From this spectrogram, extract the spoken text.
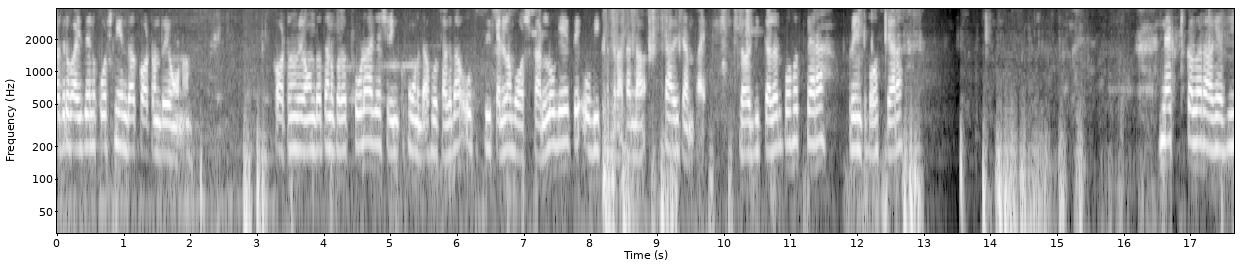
ਅਦਰਵਾਈਜ਼ ਇਹਨੂੰ ਕੁਛ ਨਹੀਂ ਹੁੰਦਾ ਕਾਟਨ ਰਿਓਨ ਆ। ਕਾਟਨ ਰਿਓਨ ਦਾ ਤੁਹਾਨੂੰ ਪਤਾ ਥੋੜਾ ਜਿਹਾ ਸ਼ਰਿੰਕ ਹੋਣ ਦਾ ਹੋ ਸਕਦਾ ਉਹ ਤੁਸੀਂ ਪਹਿਲਾਂ ਵਾਸ਼ ਕਰ ਲੋਗੇ ਤੇ ਉਹ ਵੀ ਖਤਰਾ ਤੁਹਾਡਾ ਟਲ ਜਾਂਦਾ ਹੈ। ਲਓ ਜੀ ਕਲਰ ਬਹੁਤ ਪਿਆਰਾ ਪ੍ਰਿੰਟ ਬਹੁਤ ਪਿਆਰਾ। ਨੈਕਸਟ ਕਲਰ ਆ ਗਿਆ ਜੀ।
